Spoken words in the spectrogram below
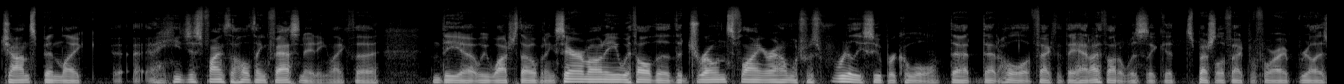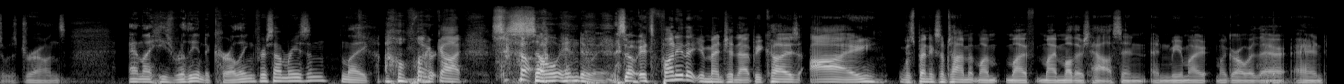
John's been like, uh, he just finds the whole thing fascinating. Like the the uh, we watched the opening ceremony with all the the drones flying around, which was really super cool. That that whole effect that they had, I thought it was like a special effect before I realized it was drones. And like he's really into curling for some reason. Like Oh my god! so into it. so it's funny that you mentioned that because I was spending some time at my my, my mother's house and, and me and my, my girl were there and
